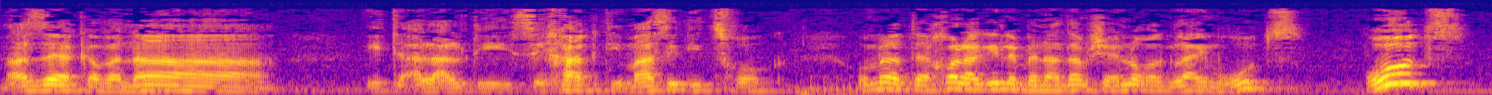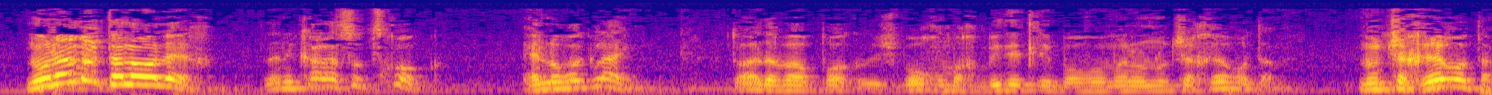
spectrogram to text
מה זה הכוונה התעללתי, שיחקתי, מה עשיתי צחוק? הוא אומר, אתה יכול להגיד לבן אדם שאין לו רגליים, רוץ? רוץ! נו, למה אתה לא הולך? זה נקרא לעשות צחוק. אין לו רגליים. אותו הדבר פה, הקדוש ברוך הוא מכביד את ליבו ואומר לו, נו תשחרר אותם. נו תשחרר אותם.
